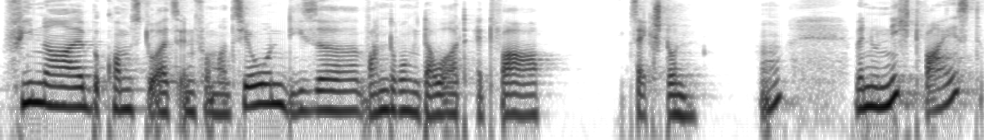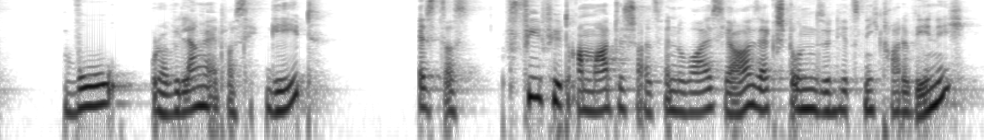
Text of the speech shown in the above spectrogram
final bekommst du als Information, diese Wanderung dauert etwa sechs Stunden. Wenn du nicht weißt, wo oder wie lange etwas geht, ist das viel, viel dramatischer, als wenn du weißt, ja, sechs Stunden sind jetzt nicht gerade wenig,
